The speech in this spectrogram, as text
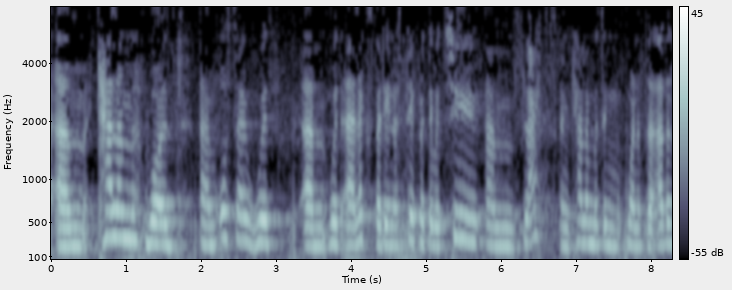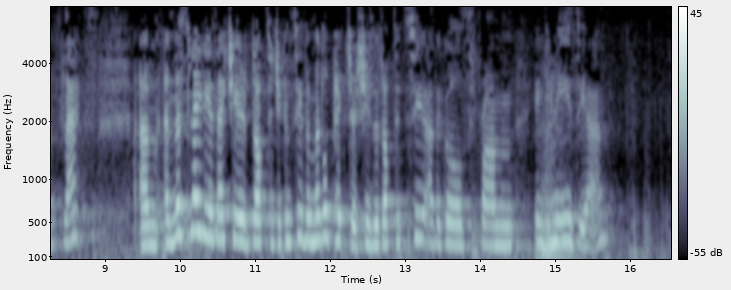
Um, Callum was um, also with um, with Alex, but in a separate. There were two um, flats, and Callum was in one of the other flats. Um, and this lady is actually adopted. You can see the middle picture. She's adopted two other girls from Indonesia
